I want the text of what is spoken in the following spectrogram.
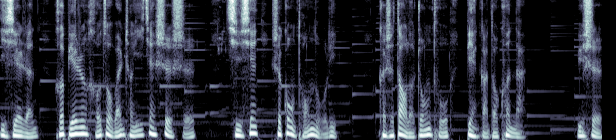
一些人和别人合作完成一件事时，起先是共同努力，可是到了中途便感到困难，于是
